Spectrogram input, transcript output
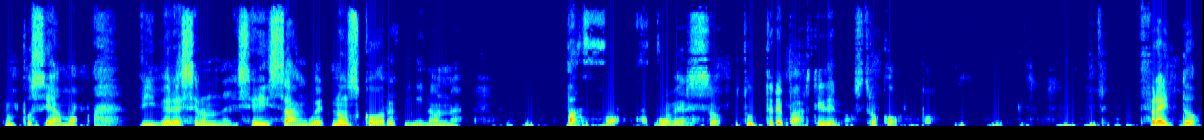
Non possiamo vivere se, non, se il sangue non scorre, quindi non passa attraverso tutte le parti del nostro corpo. Freddo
